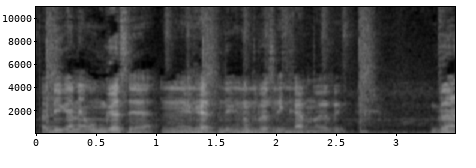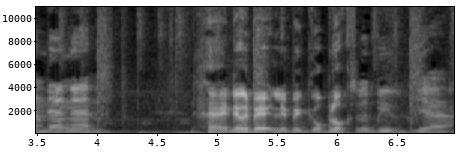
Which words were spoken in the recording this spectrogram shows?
tadi kan yang unggas ya, Hmm, ya kan terus ikan tadi gelandangan Nah, ini lebih lebih goblok sih. lebih ya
